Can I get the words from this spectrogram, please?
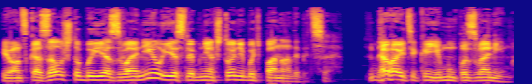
и он сказал, чтобы я звонил, если мне что-нибудь понадобится. Давайте-ка ему позвоним».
